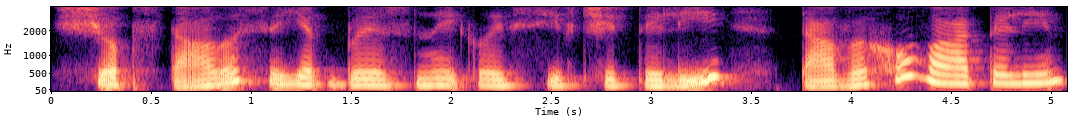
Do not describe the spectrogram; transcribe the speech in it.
Що б сталося, якби зникли всі вчителі та вихователі?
